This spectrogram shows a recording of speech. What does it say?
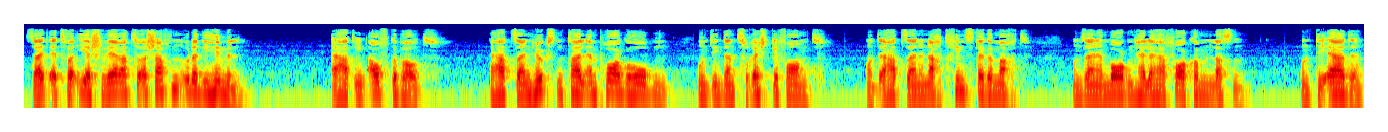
Seid etwa ihr schwerer zu erschaffen oder die Himmel? Er hat ihn aufgebaut. Er hat seinen höchsten Teil emporgehoben und ihn dann zurechtgeformt. Und er hat seine Nacht finster gemacht und seine Morgenhelle hervorkommen lassen. Und die Erde,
